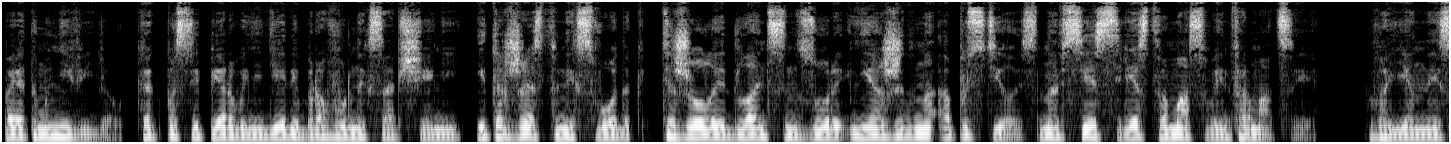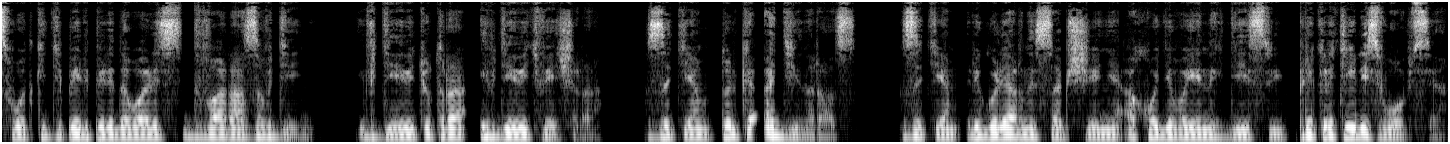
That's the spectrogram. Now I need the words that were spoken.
поэтому не видел, как после первой недели бравурных сообщений и торжественных сводок тяжелая длань цензуры неожиданно опустилась на все средства массовой информации. Военные сводки теперь передавались два раза в день, в 9 утра и в 9 вечера. Затем только один раз. Затем регулярные сообщения о ходе военных действий прекратились вовсе,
